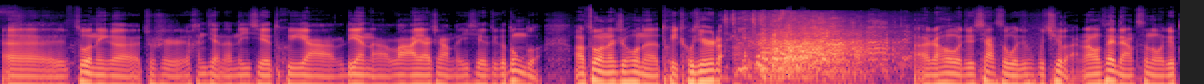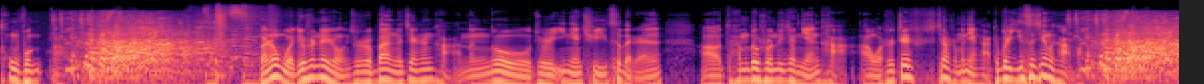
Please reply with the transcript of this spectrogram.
呃，做那个就是很简单的一些推呀、练呐、拉呀这样的一些这个动作啊。做完了之后呢，腿抽筋儿了啊，然后我就下次我就不去了。然后再两次呢，我就痛风啊。反正我就是那种就是办个健身卡能够就是一年去一次的人啊。他们都说那叫年卡啊，我说这叫什么年卡？这不是一次性的卡吗？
